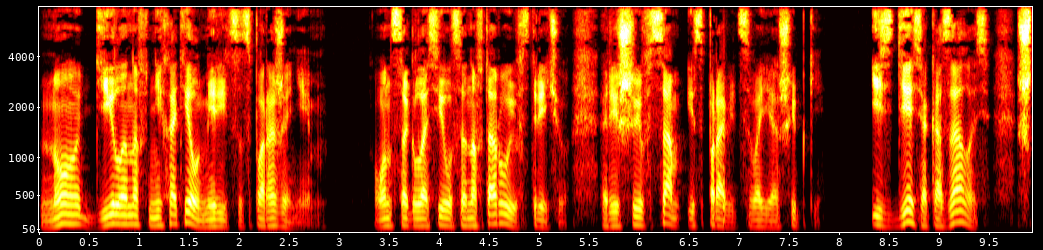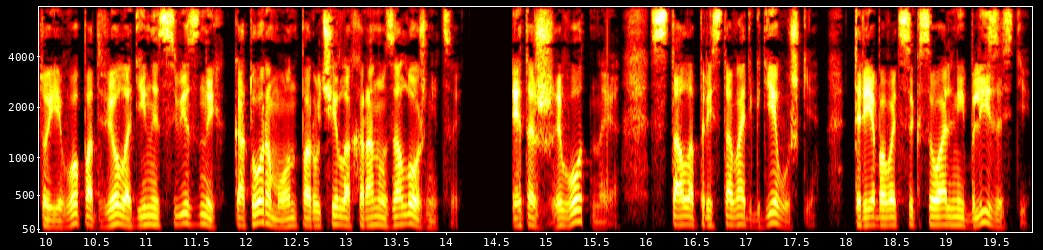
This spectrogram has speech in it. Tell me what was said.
но Диланов не хотел мириться с поражением. Он согласился на вторую встречу, решив сам исправить свои ошибки. И здесь оказалось, что его подвел один из связных, которому он поручил охрану заложницы. Это животное стало приставать к девушке, требовать сексуальной близости,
